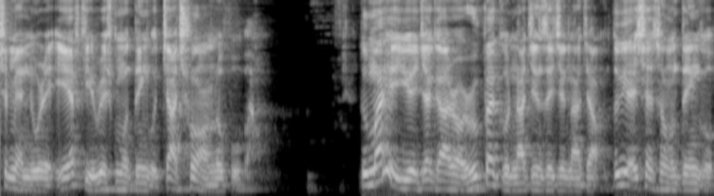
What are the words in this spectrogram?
Chipman တို့ရဲ့ AFC Richmond အသင်းကိုကြာချွတ်အောင်လုပ်ဖို့ပါ။သူမရဲ့ရည်ရွယ်ချက်ကတော့ Rupert ကိုနာကျင်စေချင်တာကြောင့်သူ့ရဲ့အချက်ဆုံးအသင်းကို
